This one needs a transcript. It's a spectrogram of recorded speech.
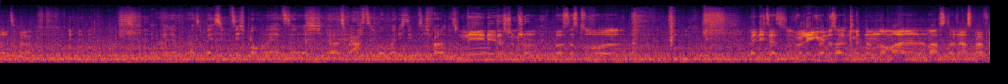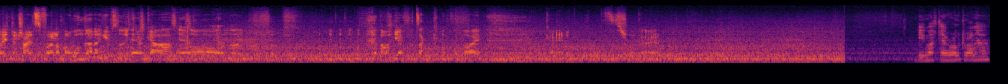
Alter. Ja, Also bei 70 braucht man jetzt ja nicht, also bei 80 braucht man nicht 70 fahren. Das Nee, nee, das stimmt schon. Bloß, dass du. Wenn ich das überlege, wenn du es halt mit einem normalen machst, dann erstmal vielleicht, dann schaltest du vorher nochmal runter, dann gibst du richtig Ja. Gas und Ja, so. ja. Und dann Aber ja, zack, vorbei. Geil. Das ist schon geil. Wie macht der Roadrunner?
